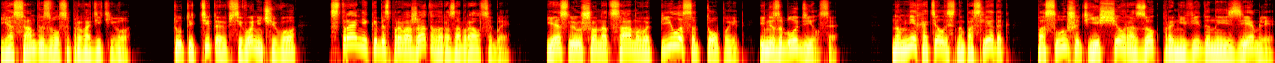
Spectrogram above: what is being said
Я сам вызвался проводить его. Тут идти-то всего ничего. Странник и без провожатого разобрался бы. Если уж он от самого Пилоса топает и не заблудился. Но мне хотелось напоследок послушать еще разок про невиданные земли.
